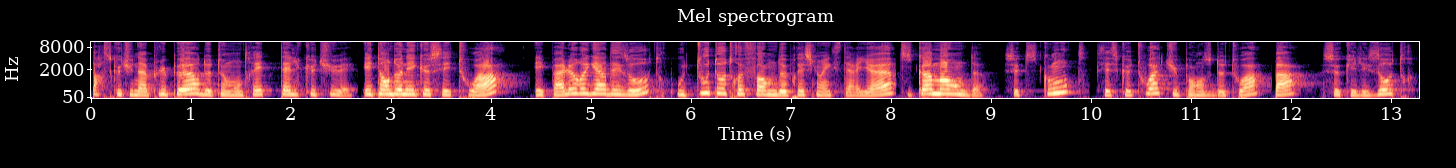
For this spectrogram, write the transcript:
parce que tu n'as plus peur de te montrer tel que tu es. Étant donné que c'est toi, et pas le regard des autres ou toute autre forme de pression extérieure qui commande. Ce qui compte, c'est ce que toi tu penses de toi, pas ce que les autres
